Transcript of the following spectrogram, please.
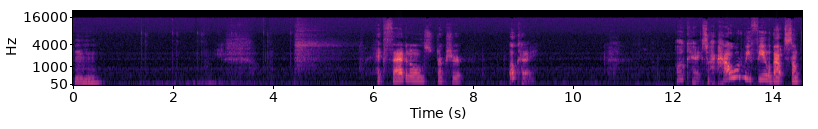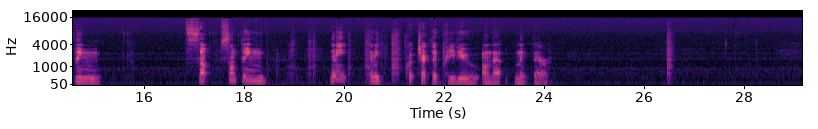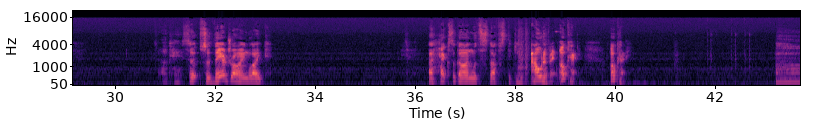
Hmm. Hexagonal structure. Okay. Okay, so how would we feel about something... Some, something... Let me, let me quick check the preview on that link there. Okay, so so they're drawing like a hexagon with stuff sticking out of it. Okay. Okay. Uh...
